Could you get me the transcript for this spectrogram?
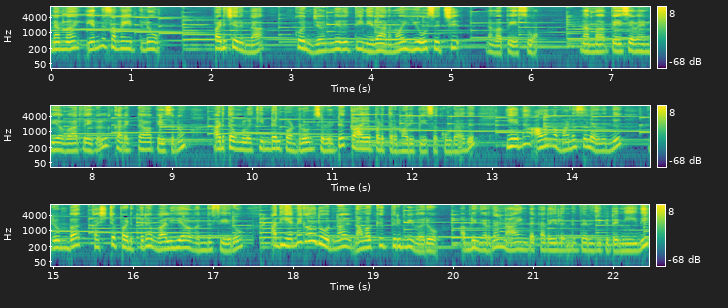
நம்ம எந்த சமயத்திலும் படிச்சிருந்தா கொஞ்சம் நிறுத்தி நிதானமாக யோசிச்சு நம்ம பேசுவோம். நம்ம பேச வேண்டிய வார்த்தைகள் கரெக்டாக பேசணும். அடுத்தவங்களை கிண்டல் பண்ணுறோன்னு சொல்லிட்டு காயப்படுத்துகிற மாதிரி பேசக்கூடாது. ஏன்னா அவங்க மனசில் வந்து ரொம்ப கஷ்டப்படுத்துகிற வழியாக வந்து சேரும். அது என்னைக்காவது ஒரு நாள் நமக்கு திரும்பி வரும். அப்படிங்கிறத நான் இந்த கதையிலேருந்து தெரிஞ்சுக்கிட்ட நீதி.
